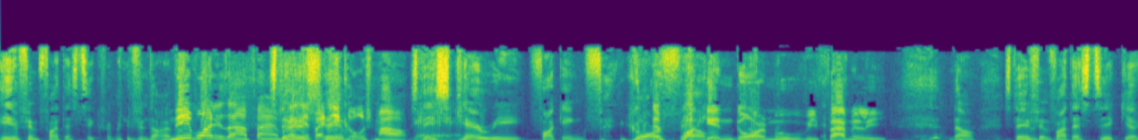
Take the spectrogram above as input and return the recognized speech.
un film fantastique, un film d'horreur. Venez voir les enfants, vous allez faire des cauchemars. C'est un scary fucking gore film. Fucking gore movie family. Non, c'est un film fantastique. Il y a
